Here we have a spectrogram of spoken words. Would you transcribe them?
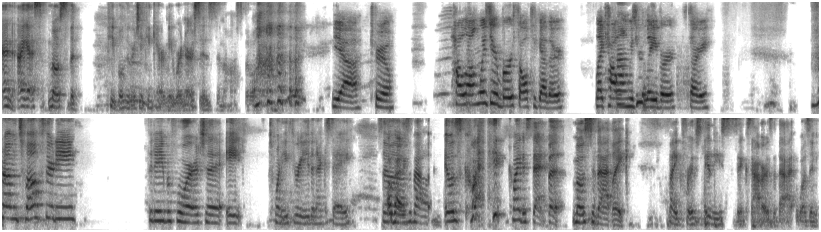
and I guess most of the people who were taking care of me were nurses in the hospital Yeah, true. How long was your birth altogether? Like how long was your labor? Sorry. from 12:30 the day before to 8:23 the next day. So Okay. it was about it was quite quite a stint, but most of that like like for at least 6 hours of that wasn't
